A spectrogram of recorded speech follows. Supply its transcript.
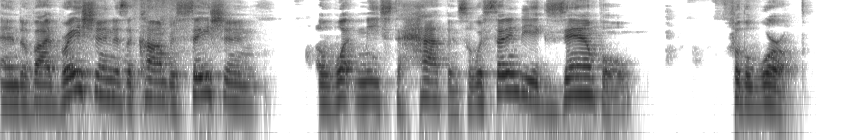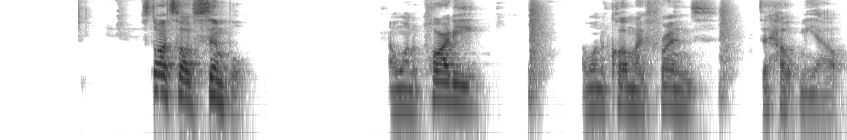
And the vibration is a conversation of what needs to happen. So we're setting the example for the world. Starts off simple. I want to party. I want to call my friends to help me out.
